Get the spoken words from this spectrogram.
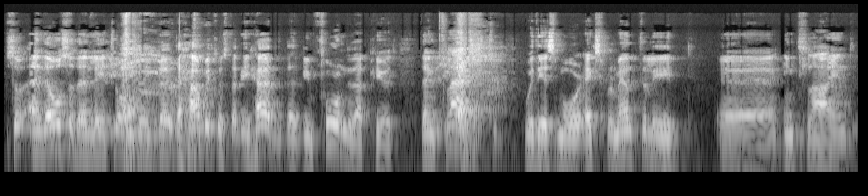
so, and also then later on, the, the, habitus that he had that had been formed in that period then clashed with his more experimentally inclined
